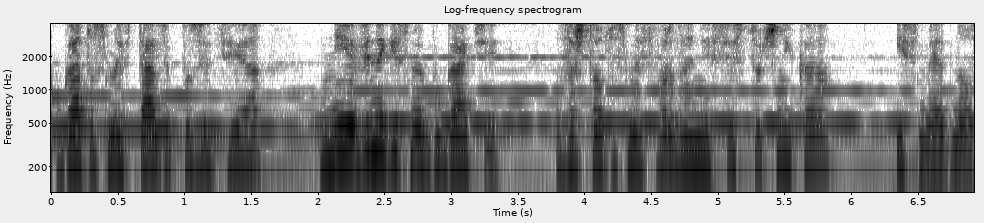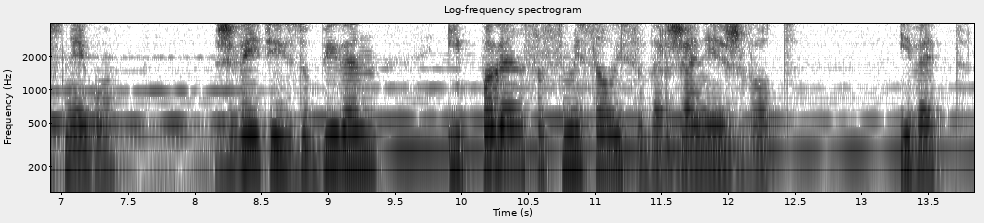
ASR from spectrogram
Когато сме в тази позиция, ние винаги сме богати, защото сме свързани с източника и сме едно с него. Живейте изобилен и пълен със смисъл и съдържание живот. Ивет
